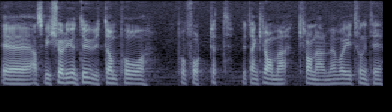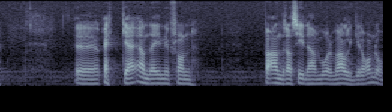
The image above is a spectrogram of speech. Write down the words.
Eh, alltså vi körde ju inte ut dem på, på fortet, utan krama, kranarmen var ju tvungen till eh, räcka ända inifrån på andra sidan vår vallgrav då.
